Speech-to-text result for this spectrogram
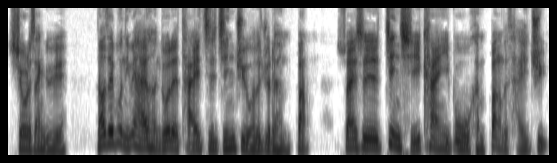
修了三个月。然后这部里面还有很多的台词金句，我都觉得很棒，算是近期看一部很棒的台剧。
